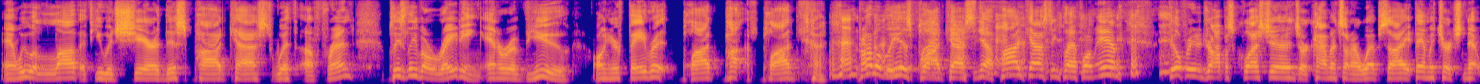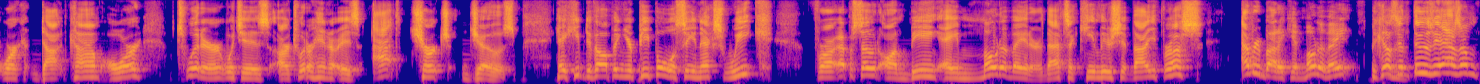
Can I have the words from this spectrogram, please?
And we would love if you would share this podcast with a friend. Please leave a rating and a review on your favorite plod, pod, plod probably is podcasting. Yeah, podcasting platform. And feel free to drop us questions or comments on our website, familychurchnetwork.com or Twitter, which is our Twitter handle is at Church Joes. Hey, keep developing your people. We'll see you next week for our episode on being a motivator. That's a key leadership value for us. Everybody can motivate because hmm. enthusiasm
